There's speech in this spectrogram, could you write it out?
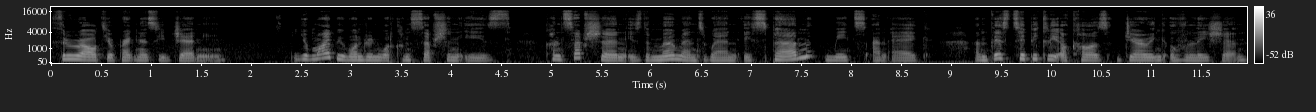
throughout your pregnancy journey. You might be wondering what conception is. Conception is the moment when a sperm meets an egg, and this typically occurs during ovulation.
